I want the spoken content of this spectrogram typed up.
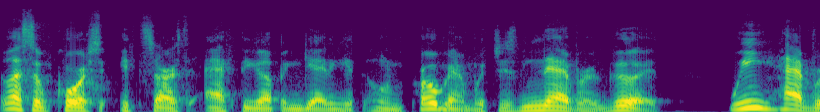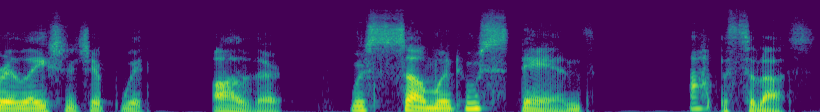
Unless, of course, it starts acting up and getting its own program, which is never good. We have a relationship with other, with someone who stands opposite us.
